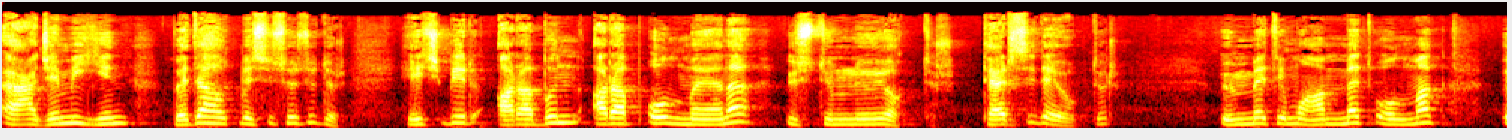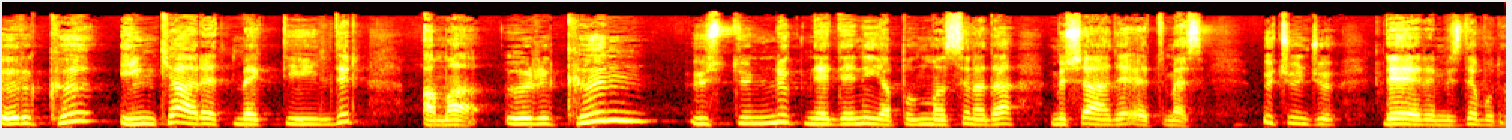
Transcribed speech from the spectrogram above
acemiyyin veda hutbesi sözüdür. Hiçbir Arap'ın Arap olmayana üstünlüğü yoktur. Tersi de yoktur. Ümmeti Muhammed olmak ırkı inkar etmek değildir. Ama ırkın üstünlük nedeni yapılmasına da müsaade etmez. Üçüncü değerimiz de budur.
